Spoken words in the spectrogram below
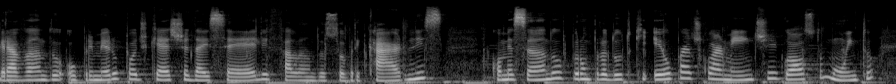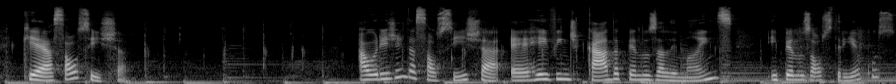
gravando o primeiro podcast da ICL falando sobre carnes, começando por um produto que eu particularmente gosto muito, que é a salsicha. A origem da salsicha é reivindicada pelos alemães e pelos austríacos,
